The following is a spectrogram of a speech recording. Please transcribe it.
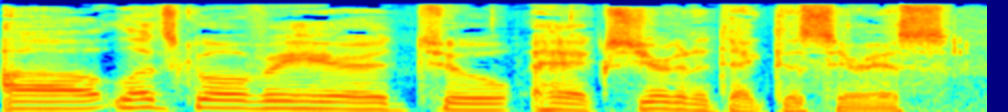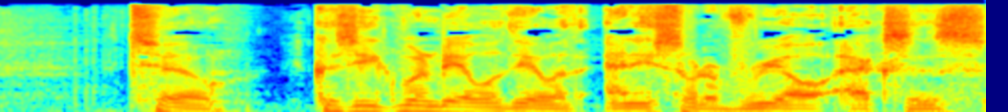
Uh, let's go over here to Hicks. You're going to take this serious. Two, because he wouldn't be able to deal with any sort of real exes.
